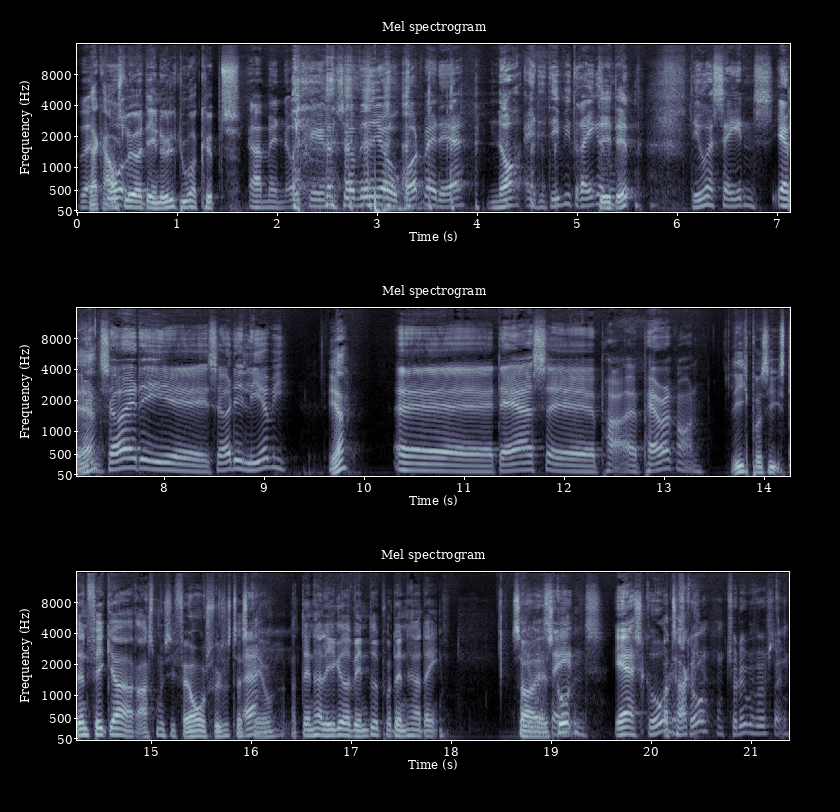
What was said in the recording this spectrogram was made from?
Hvad- Jeg kan hvor- afsløre, at det er en øl, du har købt. Ja, men okay, men så ved jeg jo godt, hvad det er. Nå, er det det, vi drikker Det er nu? den. Det var satans. Jamen, Ja. så er det, øh, så er det Lervi. Ja, Øh, deres øh, par, Paragon. lige præcis. Den fik jeg af Rasmus i 40 års fødselsdagsgave, ja. og den har ligget og ventet på den her dag. Så øh, skål. satans. Ja, skål. Og tak. Skål. Tillykke på fødselsdagen.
